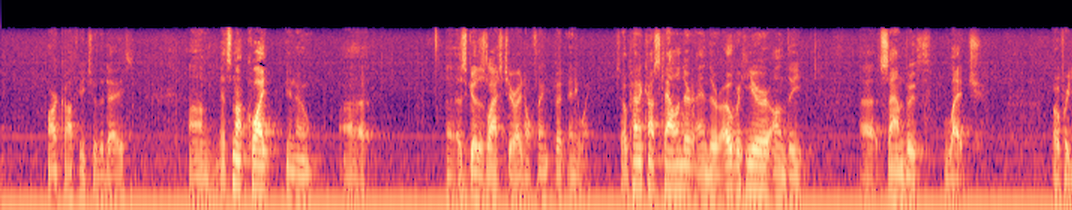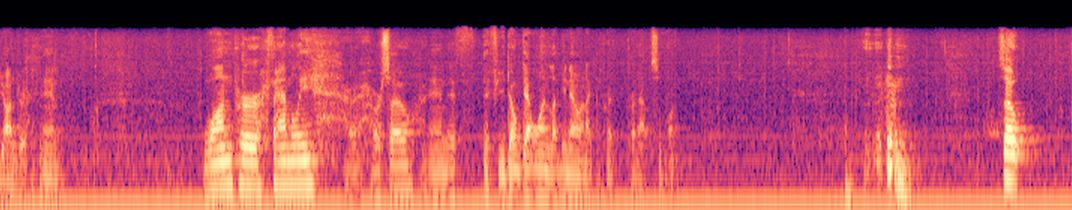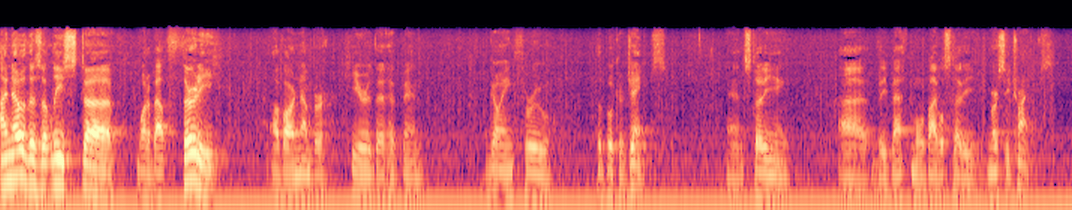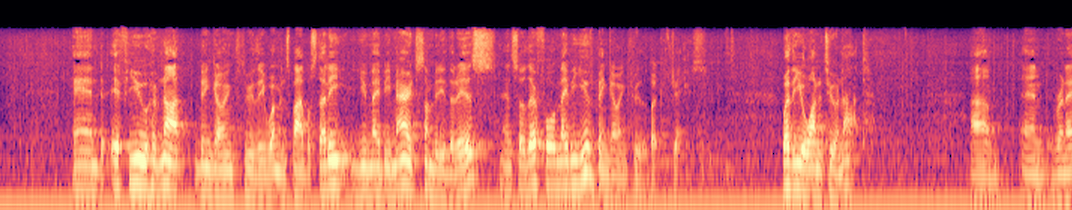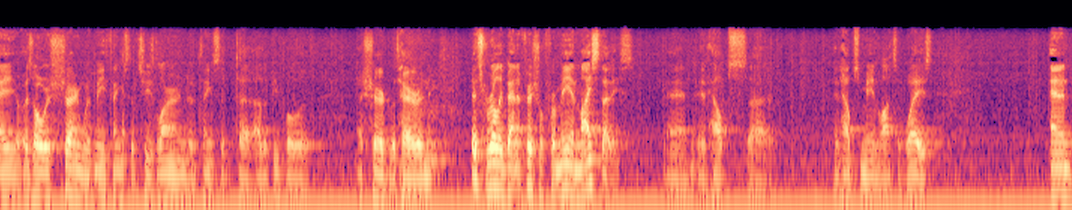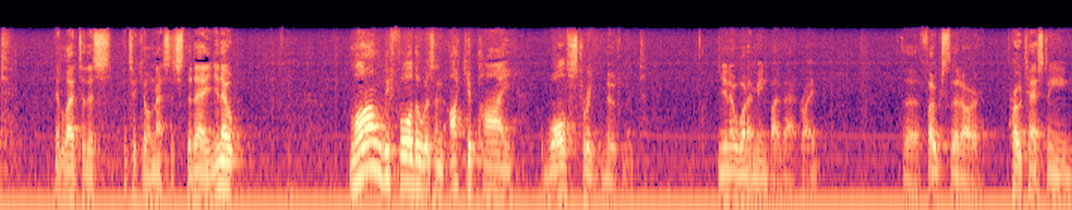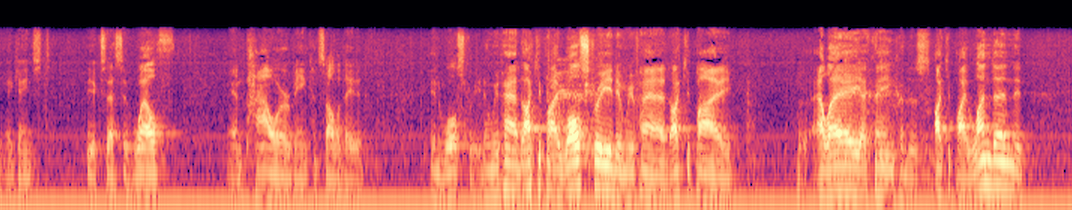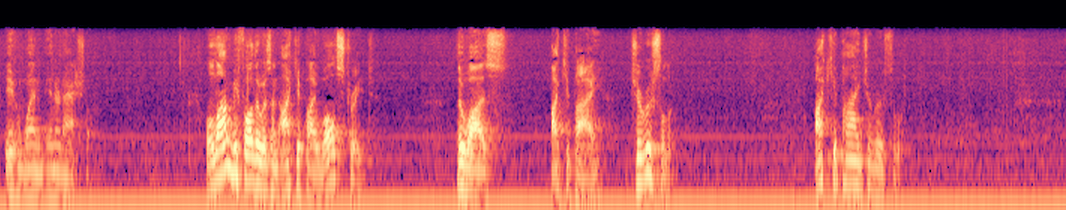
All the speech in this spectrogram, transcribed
mark off each of the days. Um, it's not quite, you know, uh, as good as last year, I don't think, but anyway. So Pentecost calendar, and they're over here on the uh, sound booth ledge over yonder, and one per family or so. And if if you don't get one, let me know, and I can print print out some more. So I know there's at least, uh, what, about 30 of our number here that have been going through the book of James and studying uh, the Beth Moore Bible study, Mercy Triumphs. And if you have not been going through the women's Bible study, you may be married to somebody that is, and so therefore maybe you've been going through the book of James, whether you wanted to or not. Um, and Renee is always sharing with me things that she's learned and things that uh, other people have shared with her. And it's really beneficial for me in my studies. And it helps, uh, it helps me in lots of ways. And it led to this particular message today. You know, long before there was an Occupy Wall Street movement, you know what I mean by that, right? The folks that are protesting against the excessive wealth and power being consolidated in Wall Street. And we've had Occupy Wall Street, and we've had Occupy uh, LA, I think, and there's Occupy London. It even went international. Well, long before there was an Occupy Wall Street, there was Occupy Jerusalem. Occupy Jerusalem.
